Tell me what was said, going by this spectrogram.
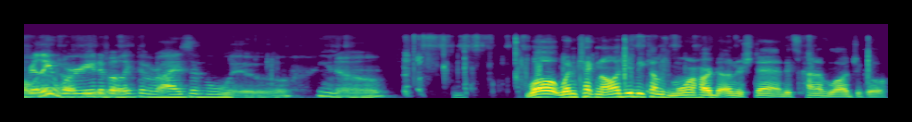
I'm really worried about like the rise of woo. You know, Well, when technology becomes more hard to understand, it's kind of logical.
